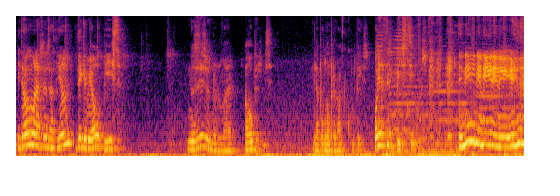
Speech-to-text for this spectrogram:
Y tengo como la sensación de que me hago pis. No sé si eso es normal. Hago pis. Y la pongo a prueba con pis. Voy a hacer pis, chicos. Ni, ni, ni, ni, ni.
